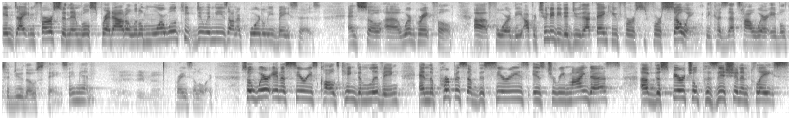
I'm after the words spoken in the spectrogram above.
in Dighton first, and then we'll spread out a little more. We'll keep doing these on a quarterly basis. And so uh, we're grateful uh, for the opportunity to do that. Thank you for, for sowing, because that's how we're able to do those things. Amen. Amen. Amen. Praise the Lord. So, we're in a series called Kingdom Living, and the purpose of this series is to remind us of the spiritual position and place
